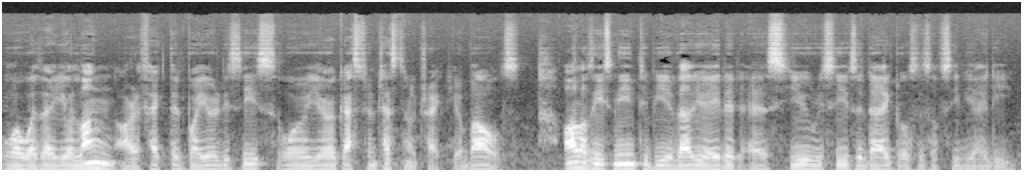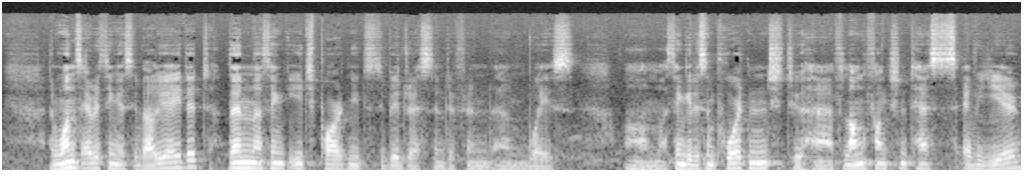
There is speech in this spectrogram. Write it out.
or whether your lung are affected by your disease or your gastrointestinal tract, your bowels. All of these need to be evaluated as you receive the diagnosis of CVID. And once everything is evaluated, then I think each part needs to be addressed in different um, ways. Um, I think it is important to have lung function tests every year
